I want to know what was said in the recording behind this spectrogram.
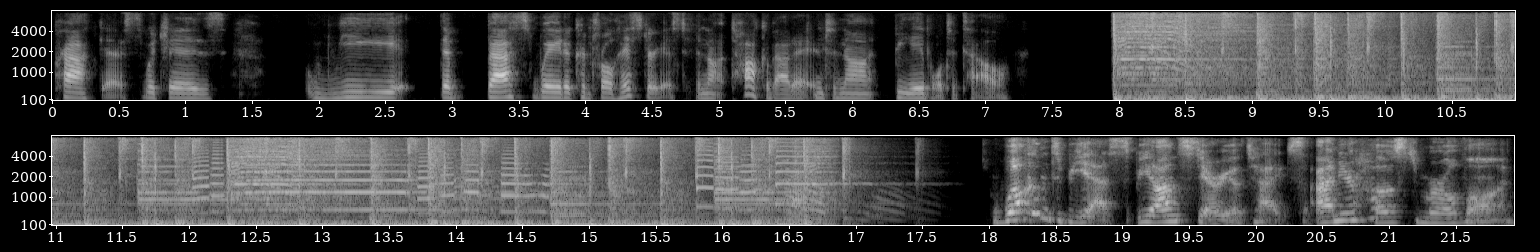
practice which is we the best way to control history is to not talk about it and to not be able to tell Welcome to BS, Beyond Stereotypes. I'm your host, Merle Vaughn.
